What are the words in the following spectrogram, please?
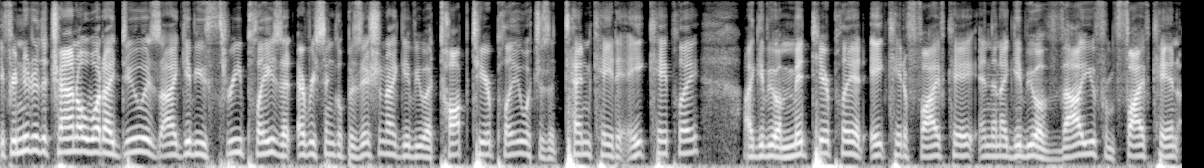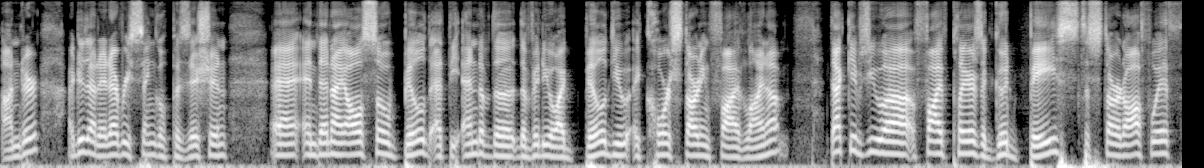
If you're new to the channel, what I do is I give you three plays at every single position. I give you a top tier play, which is a 10K to 8K play. I give you a mid tier play at 8K to 5K, and then I give you a value from 5K and under. I do that at every single position. And then I also build at the end of the, the video, I build you a core starting five lineup. That gives you uh, five players a good base to start off with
